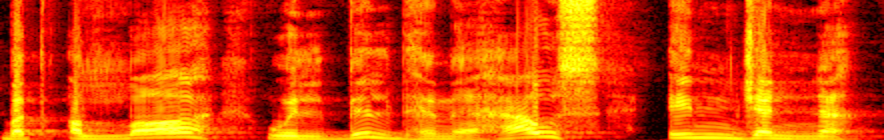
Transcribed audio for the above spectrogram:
but Allah will build him a house in Jannah.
